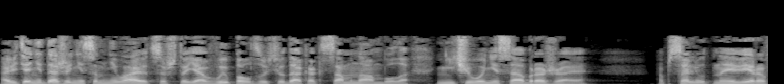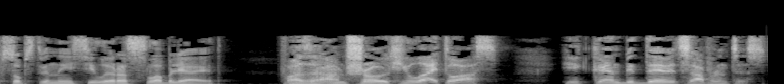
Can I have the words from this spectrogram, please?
А ведь они даже не сомневаются, что я выползу сюда как сомнамбула, ничего не соображая. Абсолютная вера в собственные силы расслабляет. — Father, I'm sure he lied to us. He can't be David's apprentice.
